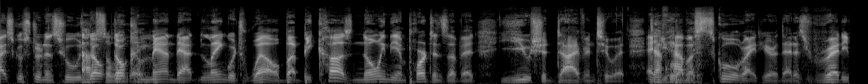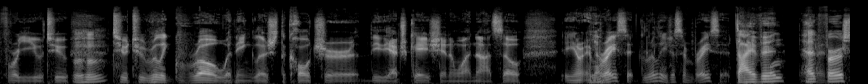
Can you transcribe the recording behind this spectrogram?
high school students who don't don't command that language well. But because knowing the importance of it, you should dive into it, and you have a Mm-hmm. school right here that is ready for you to to to really grow with English, the culture, the, the education, and whatnot. So, you know, embrace it. Really, just embrace it. Dive in, head first,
